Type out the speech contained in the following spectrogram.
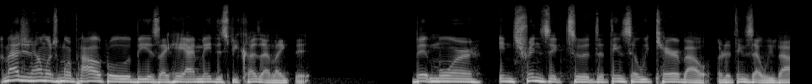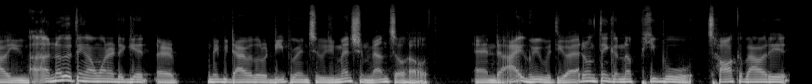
imagine how much more powerful it would be is like, hey, I made this because I liked it. A bit more intrinsic to the things that we care about or the things that we value. Uh, Another thing I wanted to get or maybe dive a little deeper into, you mentioned mental health. And I agree with you. I don't think enough people talk about it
